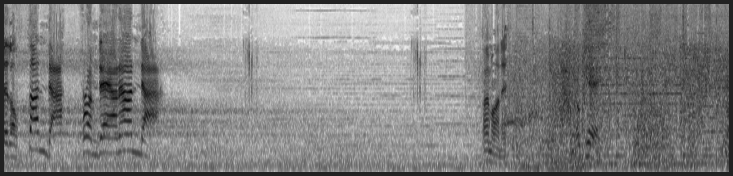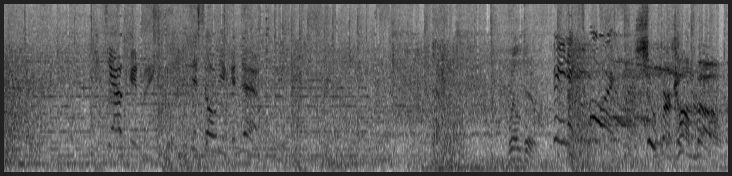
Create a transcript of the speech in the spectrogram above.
little thunder from down under. I'm on it. Okay. You're joking me. Is this all you can do? Will do. Phoenix Force! Super combo!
